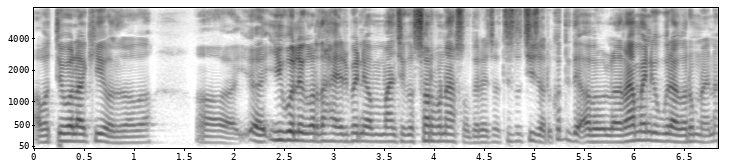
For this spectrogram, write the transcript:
अब त्यो बेला के हुन्छ अब इगोले गर्दाखेरि पनि अब मान्छेको सर्वनाश हुँदो रहेछ। त्यस्तो चिजहरू कति अब रामायणको कुरा गरौँ न होइन।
